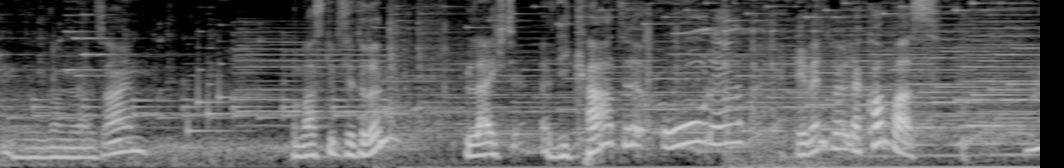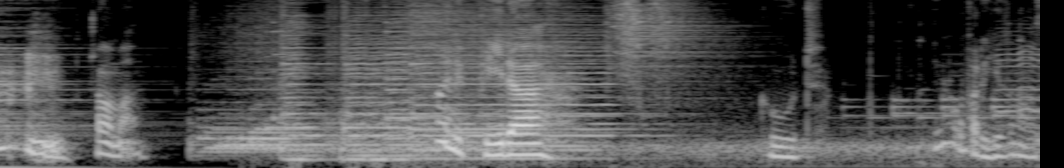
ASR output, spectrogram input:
So sammeln wir das ein. Und was gibt's hier drin? Vielleicht die Karte oder eventuell der Kompass. Schauen wir mal. Eine Feder. Gut. Oh, warte, hier ist was.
